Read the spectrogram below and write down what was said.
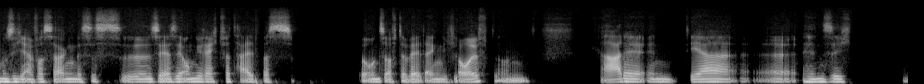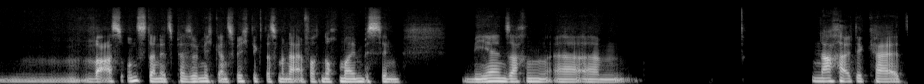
muss ich einfach sagen, das ist äh, sehr, sehr ungerecht verteilt, was bei uns auf der Welt eigentlich läuft. Und gerade in der äh, Hinsicht war es uns dann jetzt persönlich ganz wichtig, dass man da einfach nochmal ein bisschen mehr in Sachen äh, ähm, Nachhaltigkeit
